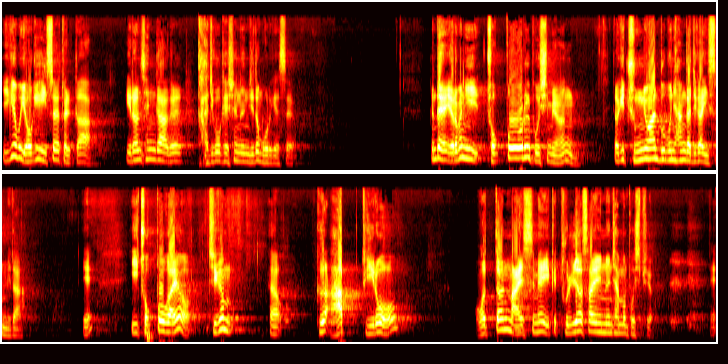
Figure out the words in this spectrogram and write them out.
이게 뭐 여기에 있어야 될까 이런 생각을 가지고 계셨는지도 모르겠어요. 근데 여러분 이 족보를 보시면 여기 중요한 부분이 한 가지가 있습니다. 예? 이 족보가요 지금 어, 그앞 뒤로 어떤 말씀에 이렇게 둘러싸여 있는지 한번 보십시오. 예?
